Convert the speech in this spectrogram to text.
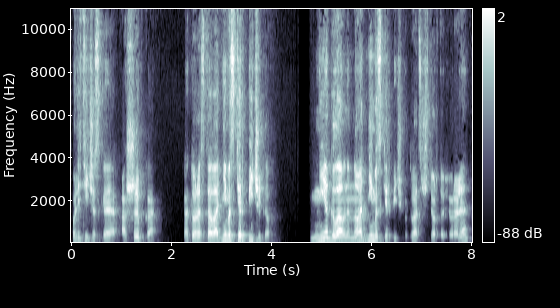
политическая ошибка, которая стала одним из кирпичиков, не главным, но одним из кирпичиков 24 февраля,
